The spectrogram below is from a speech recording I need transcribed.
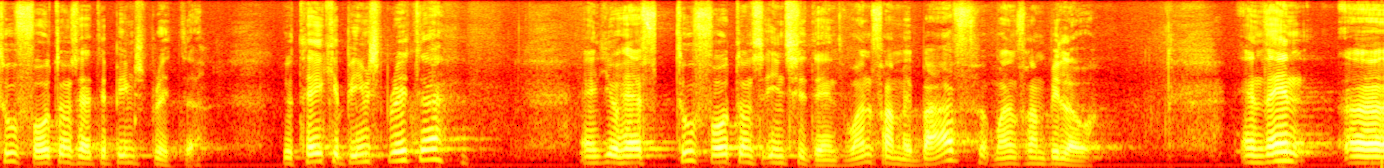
two photons at the beam splitter. You take a beam splitter and you have two photons incident, one from above, one from below. And then uh,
